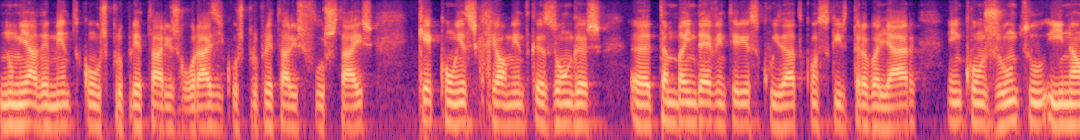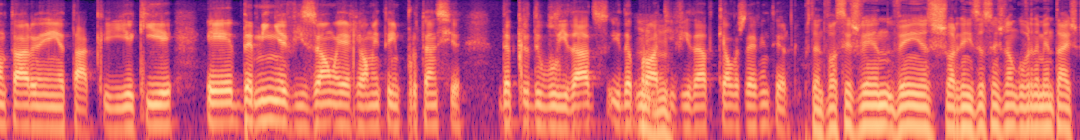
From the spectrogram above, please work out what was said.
nomeadamente com os proprietários rurais e com os proprietários florestais que é com esses que realmente que as ONGas uh, também devem ter esse cuidado de conseguir trabalhar em conjunto e não estar em ataque. E aqui é, é, da minha visão, é realmente a importância da credibilidade e da uhum. proatividade uhum. que elas devem ter. Portanto, vocês veem, veem as organizações não governamentais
